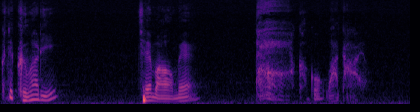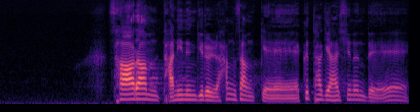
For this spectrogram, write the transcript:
근데 그 말이 제 마음에 딱 하고 와 닿아요. 사람 다니는 길을 항상 깨끗하게 하시는데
